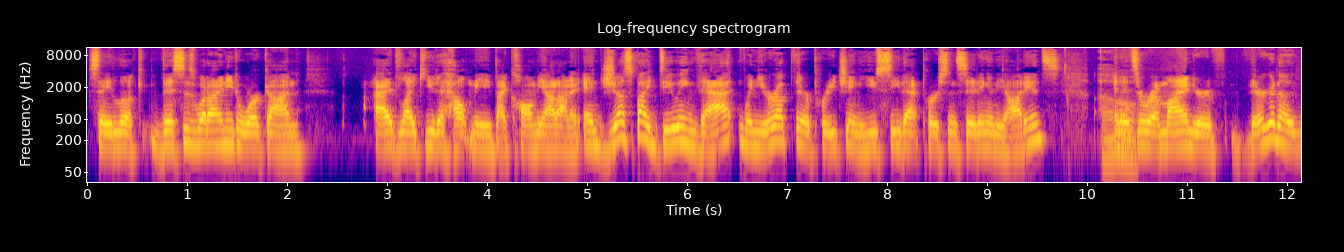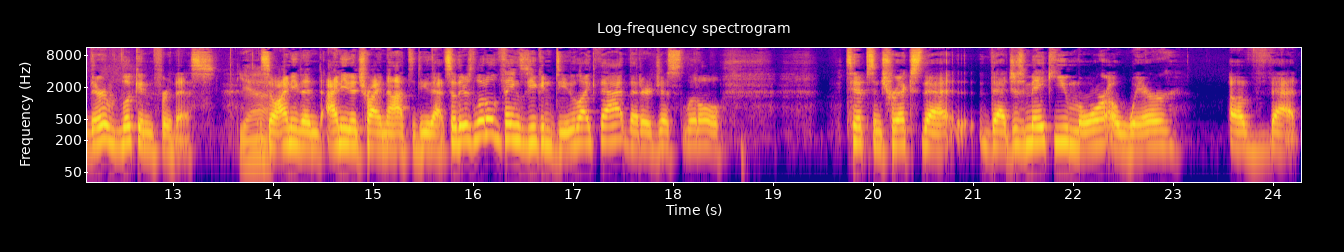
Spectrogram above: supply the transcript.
say, "Look, this is what I need to work on." I'd like you to help me by calling me out on it. And just by doing that, when you're up there preaching, you see that person sitting in the audience, oh. and it's a oh. reminder of they're gonna they're looking for this. Yeah. So I need to I need to try not to do that. So there's little things you can do like that that are just little tips and tricks that that just make you more aware of that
